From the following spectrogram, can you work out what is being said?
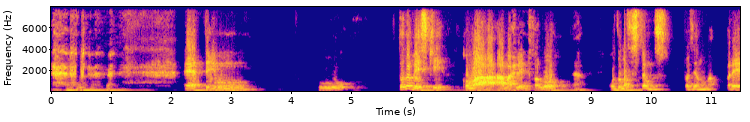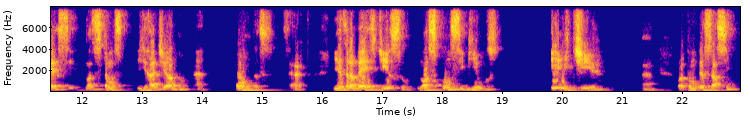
é, tem um. O, toda vez que, como a, a Marlene falou, né, quando nós estamos fazendo uma prece, nós estamos irradiando né, ondas, certo? E através disso, nós conseguimos emitir, né, vamos pensar assim,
